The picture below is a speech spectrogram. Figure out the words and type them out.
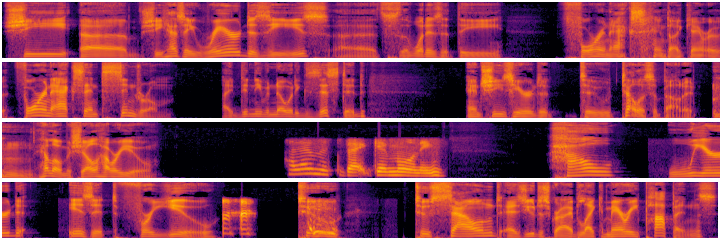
she uh, she has a rare disease. Uh, it's the, what is it? The foreign accent. I can't remember. Foreign accent syndrome. I didn't even know it existed, and she's here to to tell us about it. Hello, Michelle. How are you? Hello, Mr. Beck. Good morning. How weird is it for you to to sound, as you described, like Mary Poppins,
